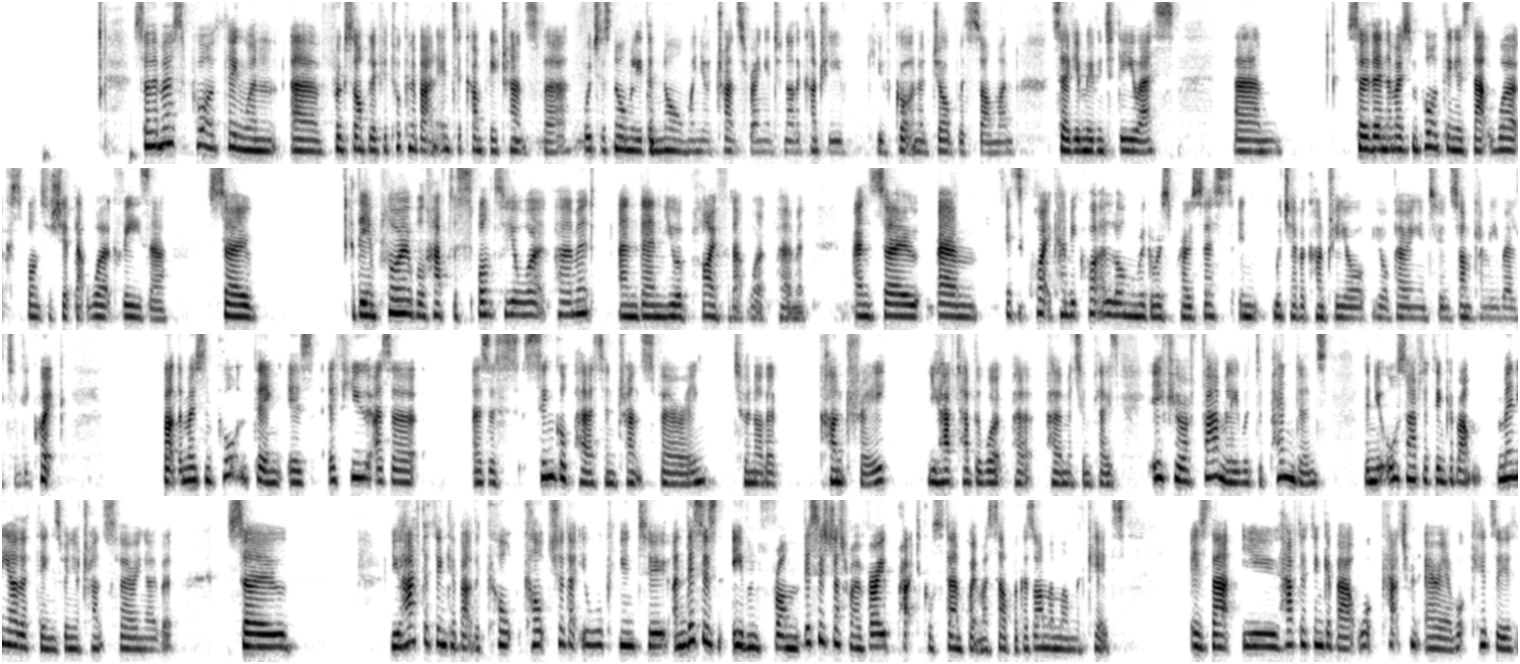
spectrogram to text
so the most important thing when, uh, for example, if you're talking about an intercompany transfer, which is normally the norm when you're transferring into another country, you've, you've gotten a job with someone. So if you're moving to the US, um, so then the most important thing is that work sponsorship, that work visa. So the employer will have to sponsor your work permit, and then you apply for that work permit. And so um, it's quite can be quite a long, rigorous process in whichever country you're you're going into, and some can be relatively quick. But the most important thing is if you, as a as a single person transferring to another country, you have to have the work per- permit in place. If you're a family with dependents, then you also have to think about many other things when you're transferring over. So you have to think about the cult- culture that you're walking into. And this is even from, this is just from a very practical standpoint myself, because I'm a mum with kids, is that you have to think about what catchment area, what kids are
